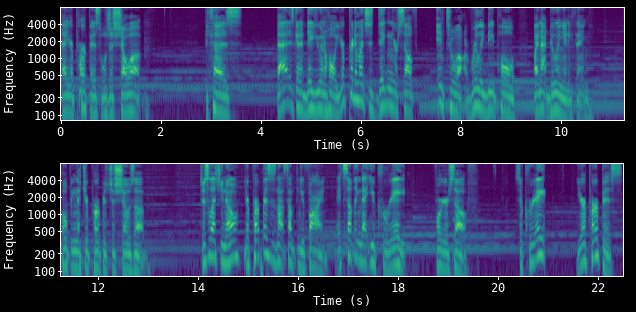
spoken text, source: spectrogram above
that your purpose will just show up. Because that is going to dig you in a hole. You're pretty much just digging yourself into a really deep hole by not doing anything, hoping that your purpose just shows up. Just to let you know, your purpose is not something you find, it's something that you create for yourself. So create your purpose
